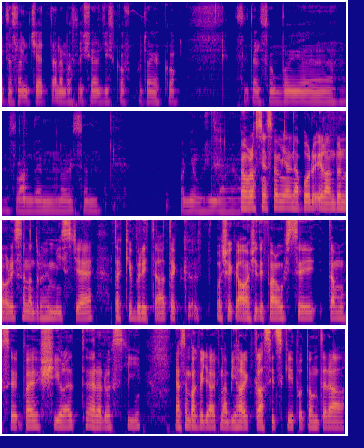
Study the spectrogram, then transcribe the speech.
i to jsem čet, nebo slyšel tiskovku, tak jako si ten souboj eh, s Landem Norrisem hodně užíval. Jo. No vlastně jsme měli na bodu i Lando Norrise na druhém místě, taky Brita, tak očekávám, že ty fanoušci tam musí úplně šílet radostí. Já jsem pak viděl, jak nabíhali klasicky potom teda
